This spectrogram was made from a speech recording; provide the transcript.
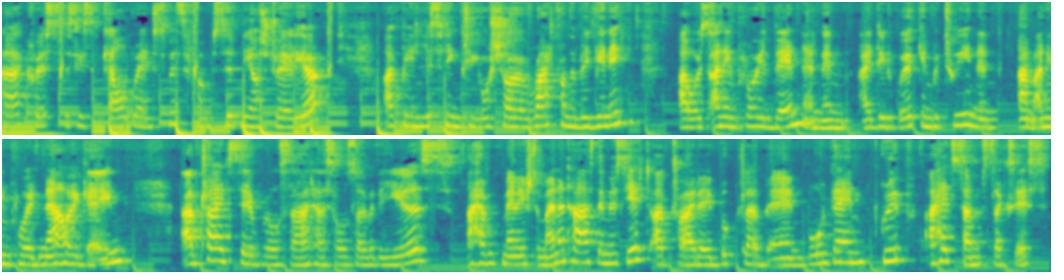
Hi, Chris. This is Cal Smith from Sydney, Australia. I've been listening to your show right from the beginning. I was unemployed then, and then I did work in between, and I'm unemployed now again. I've tried several side hustles over the years. I haven't managed to monetize them as yet. I've tried a book club and board game group. I had some success.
